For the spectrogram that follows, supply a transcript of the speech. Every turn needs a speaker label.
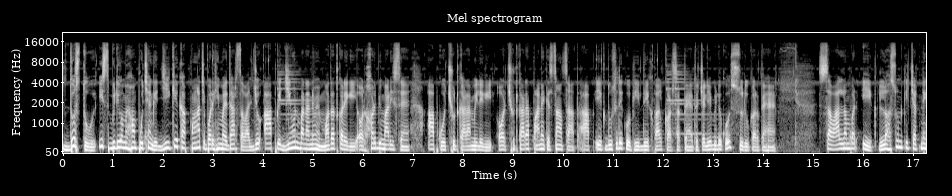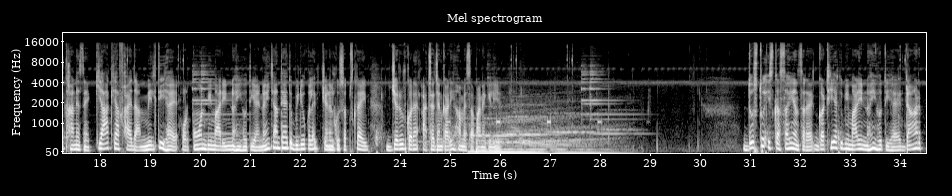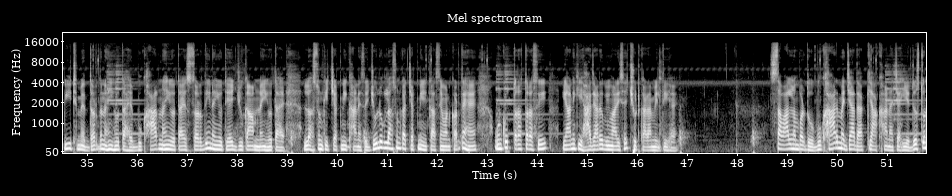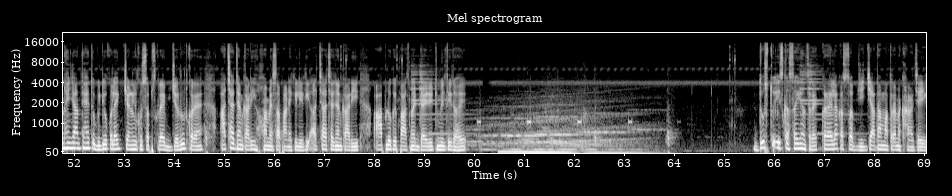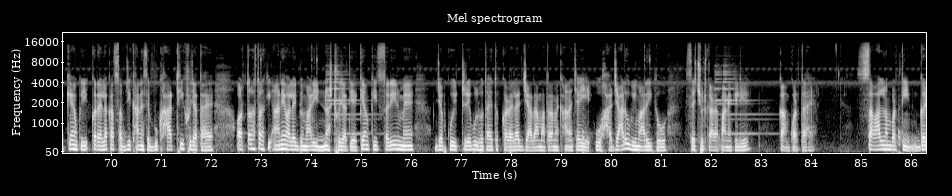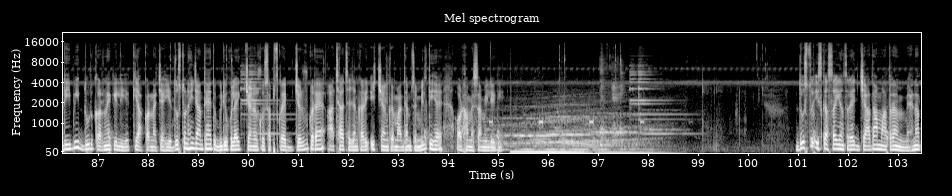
Speaker 1: दोस्तों, इस वीडियो में हम पूछेंगे जीके का पाँच बड़े ही मज़ेदार सवाल जो आपके जीवन बनाने में मदद करेगी और हर बीमारी से आपको छुटकारा मिलेगी और छुटकारा पाने के साथ साथ आप एक दूसरे को भी देखभाल कर सकते हैं। तो चलिए वीडियो को शुरू करते हैं। सवाल नंबर एक, लहसुन की चटनी खाने से क्या क्या फ़ायदा मिलती है और कौन बीमारी नहीं होती है? नहीं जानते हैं तो वीडियो को लाइक, चैनल को सब्सक्राइब ज़रूर करें। अच्छा जानकारी हमेशा पाने के लिए। दोस्तों, इसका सही आंसर है, गठिया की बीमारी नहीं होती है, डांड पीठ में दर्द नहीं होता है, बुखार नहीं होता है, सर्दी नहीं होती है, जुकाम नहीं होता है। लहसुन की चटनी खाने से, जो लोग लहसुन का चटनी का सेवन करते हैं, उनको तरह तरह से, यानी कि हज़ारों बीमारी से छुटकारा मिलती है। सवाल नंबर दो, बुखार में ज़्यादा क्या खाना चाहिए? दोस्तों, नहीं जानते हैं तो वीडियो को लाइक, चैनल को सब्सक्राइब ज़रूर करें। अच्छा जानकारी हमेशा पाने के लिए कि अच्छा अच्छा जानकारी आप लोग के पास में डायरेक्ट मिलती रहे। दोस्तों, इसका सही आंसर है, करेला का सब्ज़ी ज़्यादा मात्रा में खाना चाहिए, क्योंकि करेला का सब्ज़ी खाने से बुखार ठीक हो जाता है और तरह तरह की आने वाली बीमारी नष्ट हो जाती है, क्योंकि शरीर में जब कोई ट्रेबल होता है तो करेला ज़्यादा मात्रा में खाना चाहिए। वो हज़ारों बीमारी को से छुटकारा पाने के लिए काम करता है। सवाल नंबर तीन, गरीबी दूर करने के लिए क्या करना चाहिए? दोस्तों, नहीं जानते हैं तो वीडियो को लाइक, चैनल को सब्सक्राइब ज़रूर करें। अच्छा अच्छा जानकारी इस चैनल के माध्यम से मिलती है और हमेशा मिलेगी। दोस्तों, इसका सही आंसर है, ज़्यादा मात्रा में मेहनत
